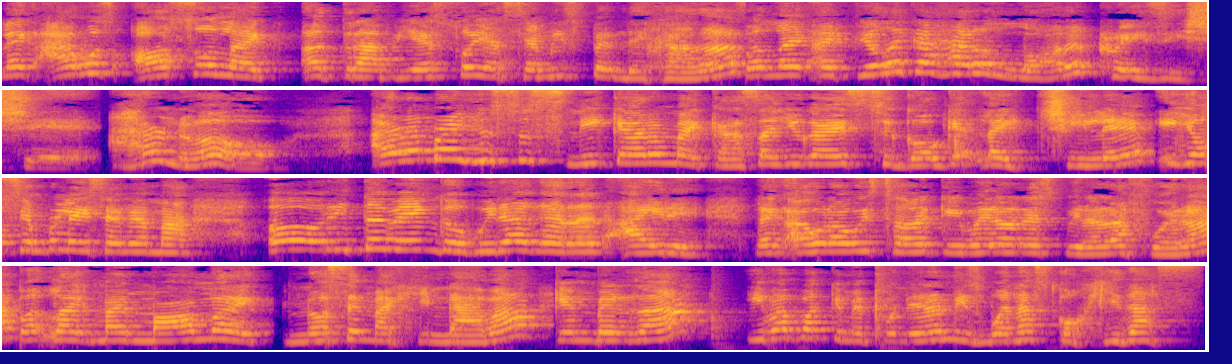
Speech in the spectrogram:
like I was also like a travieso y hacía mis pendejadas. But like, I feel like I had a lot of crazy shit. I don't know. I remember I used to sneak out of my casa, you guys, to go get like chile. Y yo siempre le decía a mi mamá, oh, ahorita vengo, voy a agarrar aire. Like, I would always tell her que iba a ir a respirar afuera. But like, my mom, like, no se imaginaba que en verdad iba para que me ponieran mis buenas cogidas.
